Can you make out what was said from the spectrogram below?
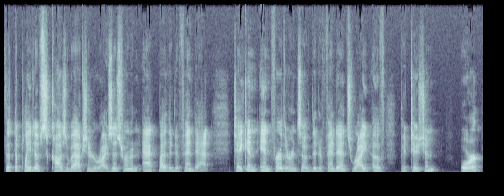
that the plaintiff's cause of action arises from an act by the defendant taken in furtherance of the defendant's right of petition or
